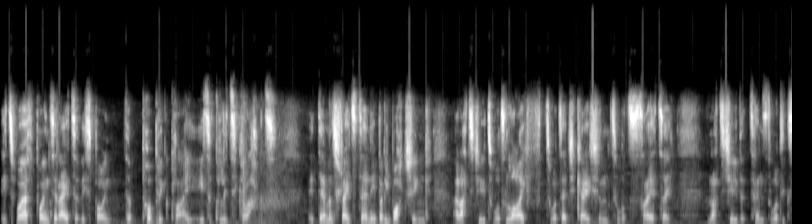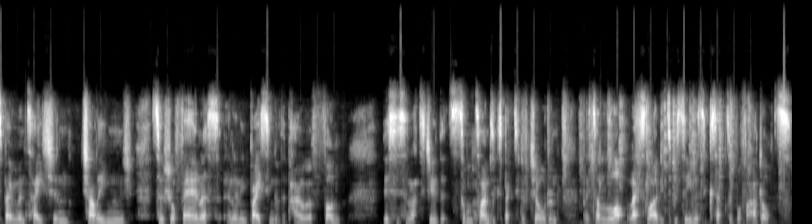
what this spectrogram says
It's worth pointing out at this point that public play is a political act. It demonstrates to anybody watching an attitude towards life, towards education, towards society, an attitude that tends towards experimentation, challenge, social fairness, and an embracing of the power of fun. This is an attitude that's sometimes expected of children, but it's a lot less likely to be seen as acceptable for adults.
